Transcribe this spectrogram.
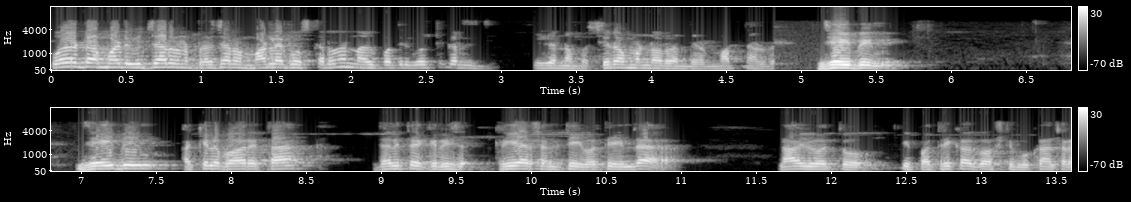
ಹೋರಾಟ ಮಾಡಿ ವಿಚಾರನ ಪ್ರಚಾರ ಮಾಡ್ಲಿಕ್ಕೋಸ್ಕರ ನಾವು ಈ ಪತ್ರಿಕಾಗೋಷ್ಠಿ ಕರೆದಿದ್ವಿ ಈಗ ನಮ್ಮ ಶ್ರೀರಾಮಣ್ಣವ್ರು ಅಂತ ಹೇಳಿ ಮಾತನಾಡಿದ್ರು ಜೈ ಭೀಮ್. ಜೈ ಭೀಮ್, ಅಖಿಲ ಭಾರತ ದಲಿತ ಕ್ರಿ- ಕ್ರಿಯಾ ಸಮಿತಿ ವತಿಯಿಂದ ನಾವು ಇವತ್ತು ಈ ಪತ್ರಿಕಾಗೋಷ್ಠಿ ಮುಖಾಂತರ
